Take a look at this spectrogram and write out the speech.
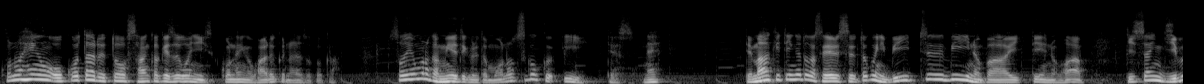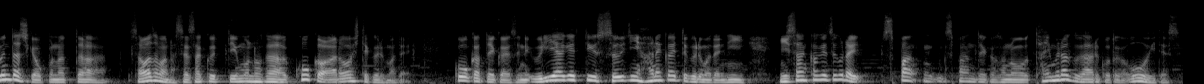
この辺を怠ると3ヶ月後にこの辺が悪くなるぞとかそういうものが見えてくるとものすごくいいですね。でマーケティングとかセールス特に B2B の場合っていうのは実際に自分たちが行ったさまざまな施策っていうものが効果を表してくるまで効果というかですね、売上っていう数字に跳ね返ってくるまでに2、3ヶ月ぐらいスパン、スパンというかそのタイムラグがあることが多いです。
